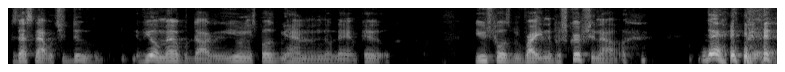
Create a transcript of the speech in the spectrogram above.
because that's not what you do. If you're a medical doctor, you ain't supposed to be handling no damn pills. You supposed to be writing the prescription out. Yeah.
